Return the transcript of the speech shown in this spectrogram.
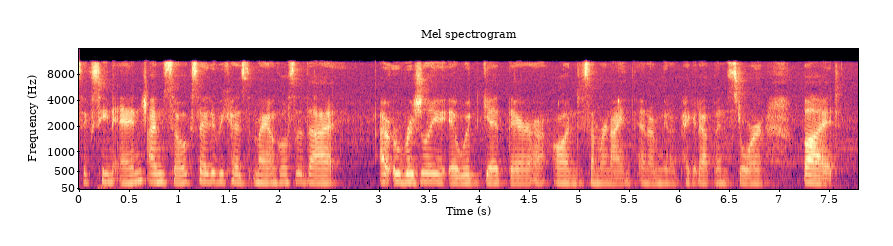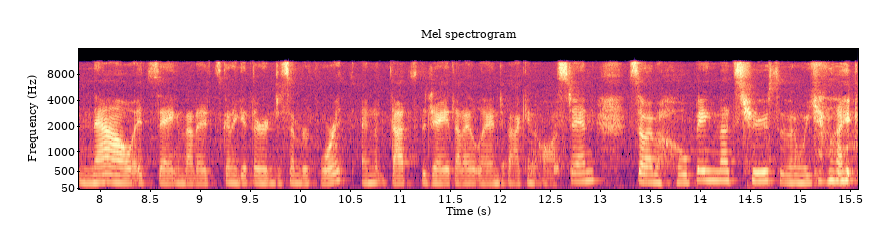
16 inch. I'm so excited because my uncle said that originally it would get there on December 9th and I'm going to pick it up in store but now it's saying that it's going to get there on December 4th and that's the day that I land back in Austin so I'm hoping that's true so then we can like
